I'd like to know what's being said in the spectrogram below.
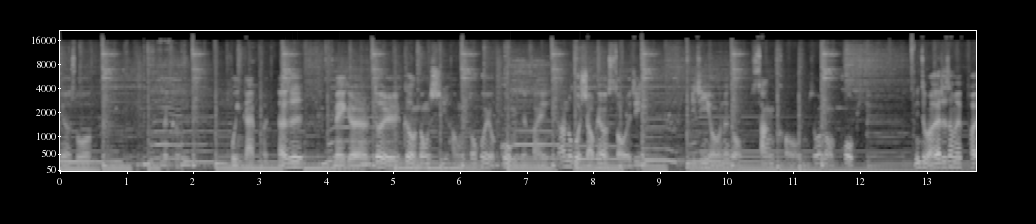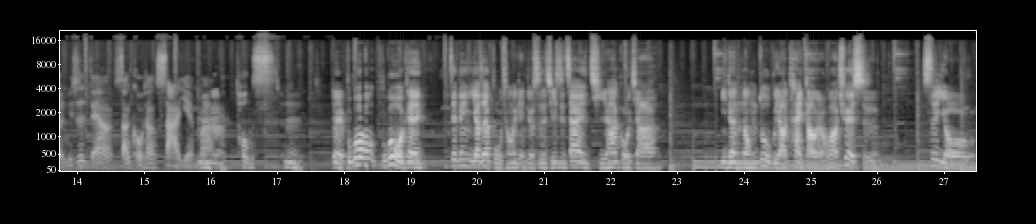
没有说那个不应该喷。但是每个人对于各种东西好像都会有过敏的反应。那如果小朋友手已经已经有那种伤口，你说那种破皮，你怎么在这上面喷？你是怎样伤口上撒盐吗？嗯痛死了！嗯，对。不过不过我可以这边要再补充一点，就是其实在其他国家，你的浓度不要太高的话，确实是有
